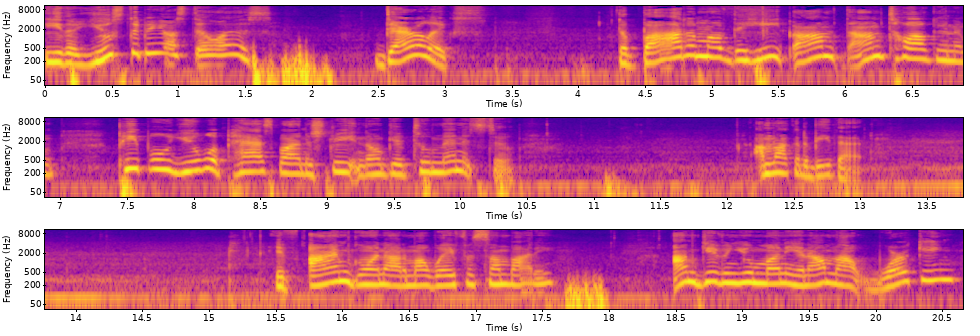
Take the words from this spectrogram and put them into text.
Either used to be or still is. Derelicts. The bottom of the heap. I'm I'm talking to people you will pass by in the street and don't give two minutes to. I'm not going to be that. If I'm going out of my way for somebody, I'm giving you money and I'm not working,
